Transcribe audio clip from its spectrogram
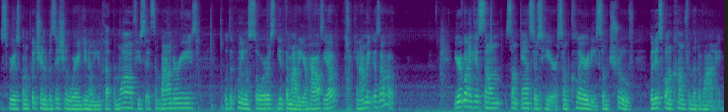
the Spirit's going to put you in a position where, you know, you cut them off, you set some boundaries with the Queen of Swords. Get them out of your house. Yep, I cannot make this up. You're going to get some, some answers here, some clarity, some truth, but it's going to come from the divine.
